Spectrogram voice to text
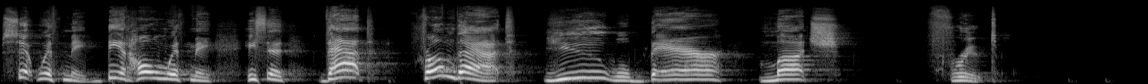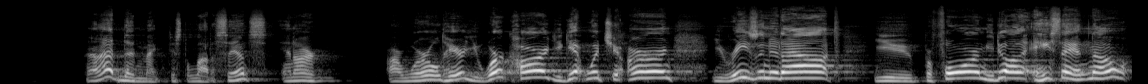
sit with me, be at home with me. He said, That, from that, you will bear much fruit. Now, that doesn't make just a lot of sense in our our world here. You work hard, you get what you earn, you reason it out, you perform, you do all that. And he's saying, no,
